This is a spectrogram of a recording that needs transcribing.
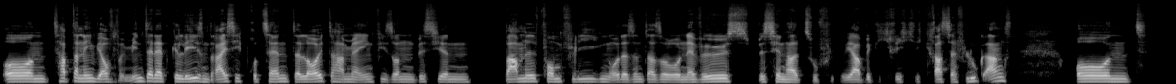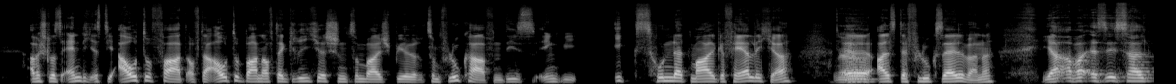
Und habe dann irgendwie auf dem Internet gelesen, 30 Prozent der Leute haben ja irgendwie so ein bisschen Bammel vom Fliegen oder sind da so nervös, bisschen halt zu, ja, wirklich richtig krasser Flugangst. Und aber schlussendlich ist die Autofahrt auf der Autobahn, auf der griechischen zum Beispiel, zum Flughafen, die ist irgendwie x hundertmal gefährlicher ja. äh, als der Flug selber. Ne? Ja, aber es ist halt,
